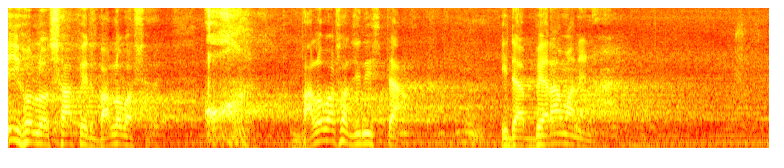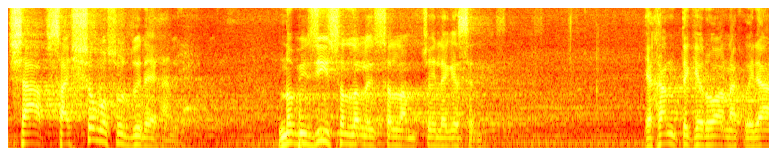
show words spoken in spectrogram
এই হলো সাপের ভালোবাসা। ভালোবাসা জিনিসটা, এটা বেড়া মানে না। সাপ চারশো বছর ধরে এখানে। নবীজি সাল্লা সাল্লাম চলে গেছেন। এখান থেকে রোয়ানা কইরা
